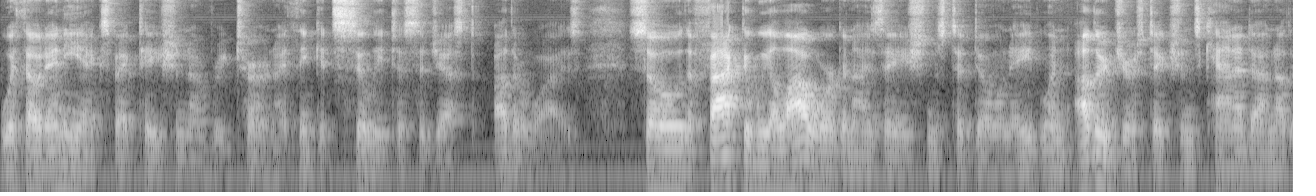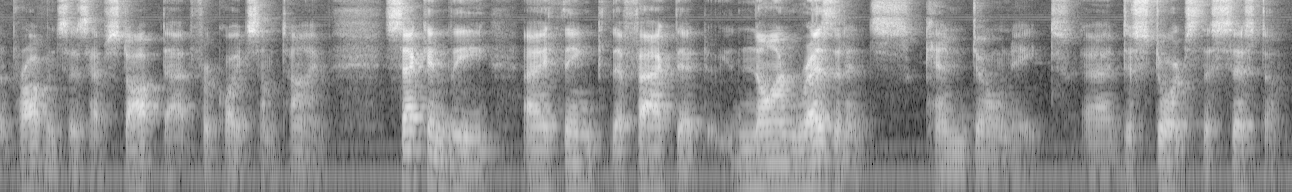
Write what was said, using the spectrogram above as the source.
without any expectation of return. I think it's silly to suggest otherwise. So the fact that we allow organizations to donate when other jurisdictions, Canada and other provinces, have stopped that for quite some time. Secondly, I think the fact that non residents can donate uh, distorts the system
